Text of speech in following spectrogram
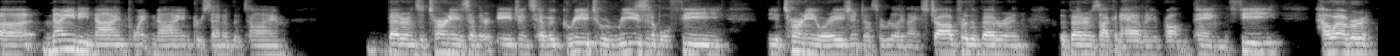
99.9% uh, of the time, veterans attorneys and their agents have agreed to a reasonable fee. The attorney or agent does a really nice job for the veteran. The veteran's not going to have any problem paying the fee. However,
